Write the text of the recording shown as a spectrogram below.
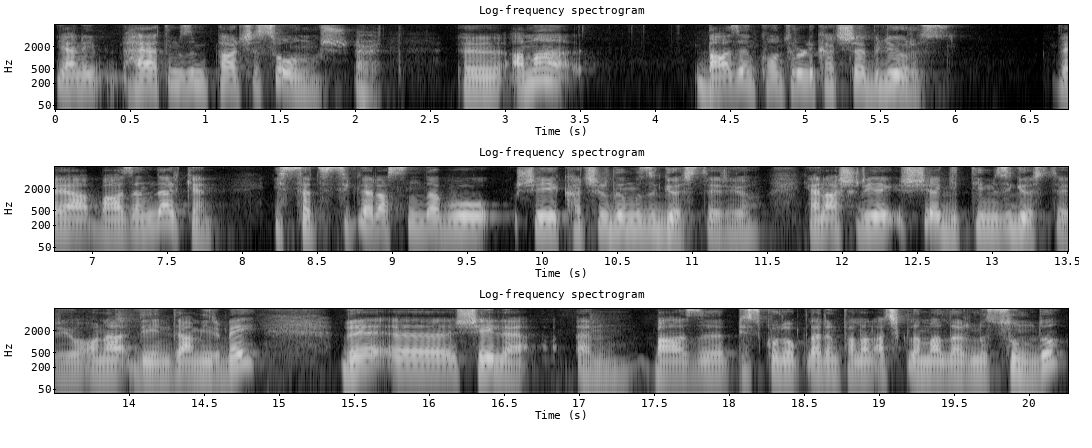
yani hayatımızın bir parçası olmuş. Evet. Ee, ama bazen kontrolü kaçırabiliyoruz. Veya bazen derken istatistikler aslında bu şeyi kaçırdığımızı gösteriyor. Yani aşırıya gittiğimizi gösteriyor. Ona değindi Amir Bey. Ve e, şeyle e, bazı psikologların falan açıklamalarını sundu.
